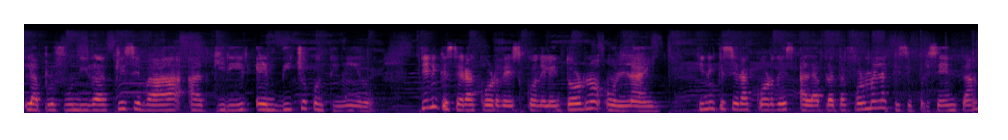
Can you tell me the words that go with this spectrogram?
la profundidad que se va a adquirir en dicho contenido. Tienen que ser acordes con el entorno online, tienen que ser acordes a la plataforma en la que se presenta,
